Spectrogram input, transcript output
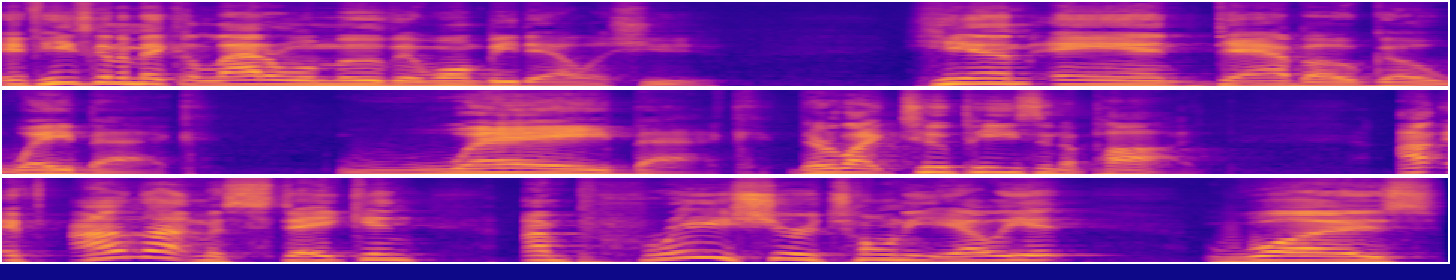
if he's going to make a lateral move, it won't be to LSU. Him and Dabo go way back, way back. They're like two peas in a pod. I, if I'm not mistaken, I'm pretty sure Tony Elliott was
